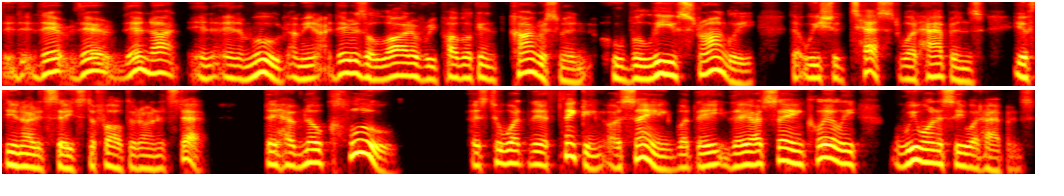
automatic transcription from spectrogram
they're they're they're not in in a mood. I mean, there is a lot of Republican congressmen who believe strongly that we should test what happens if the United States defaulted on its debt. They have no clue as to what they're thinking or saying, but they they are saying clearly we want to see what happens.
